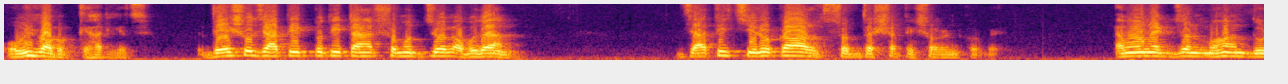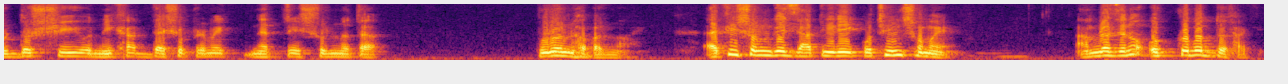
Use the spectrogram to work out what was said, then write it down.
অভিভাবককে হারিয়েছে। দেশ ও জাতির প্রতি তার সমুজ্জ্বল অবদান জাতি চিরকাল শ্রদ্ধার সাথে স্মরণ করবে। এমন একজন মহান দূরদর্শী ও নিখাত দেশপ্রেমিক নেত্রীর শূন্যতা পূরণ হবার নয়। একই সঙ্গে জাতির এই কঠিন সময়ে আমরা যেন ঐক্যবদ্ধ থাকি।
